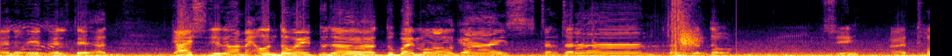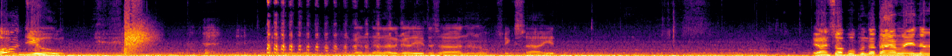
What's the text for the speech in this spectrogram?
Ano, Eid El Tehad. Guys, dito kami on the way to the Dubai Mall, guys. Tan tanan. Ang ganda oh. See? I told you. Ganda talaga dito sa ano no, Six Side. Yan, so pupunta tayo ngayon ng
